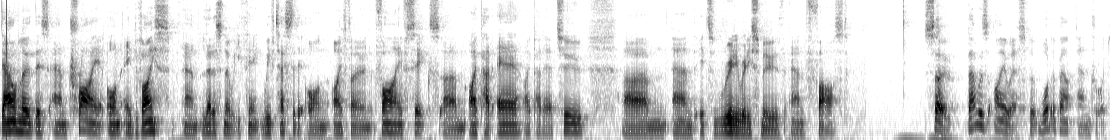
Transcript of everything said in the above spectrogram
download this and try it on a device and let us know what you think. We've tested it on iPhone 5, 6, um, iPad Air, iPad Air 2, um, and it's really, really smooth and fast. So that was iOS, but what about Android?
